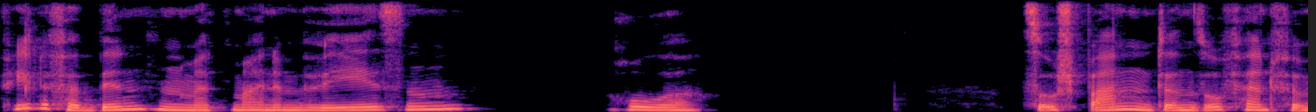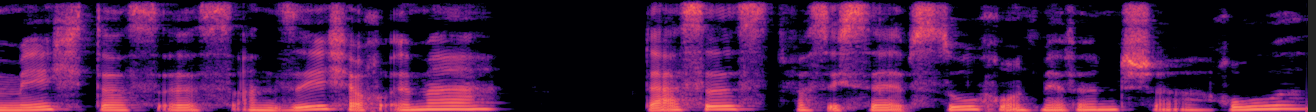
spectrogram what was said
Viele verbinden mit meinem Wesen Ruhe. So spannend insofern für mich, dass es an sich auch immer das ist, was ich selbst suche und mir wünsche. Ruhe,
